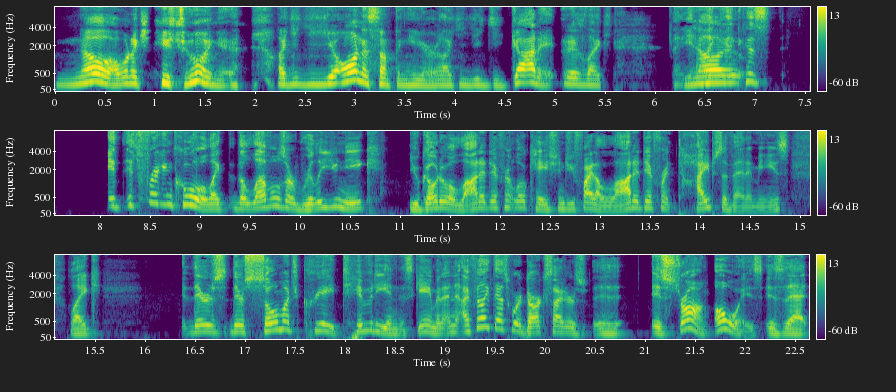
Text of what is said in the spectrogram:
no, I want to keep doing it. Like you're onto something here. Like you, you got it. It's like, you yeah, no, because it, it's freaking cool. Like the levels are really unique. You go to a lot of different locations. You fight a lot of different types of enemies. Like there's there's so much creativity in this game, and, and I feel like that's where Darksiders is, is strong. Always is that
